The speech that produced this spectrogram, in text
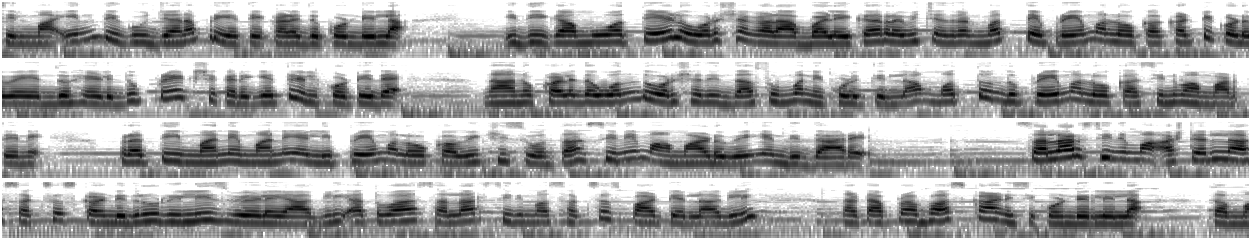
ಸಿನಿಮಾ ಇಂದಿಗೂ ಜನಪ್ರಿಯತೆ ಕಳೆದುಕೊಂಡಿಲ್ಲ. ಇದೀಗ ಮೂವತ್ತೇಳು ವರ್ಷಗಳ ಬಳಿಕ ರವಿಚಂದ್ರನ್ ಮತ್ತೆ ಪ್ರೇಮಲೋಕ ಕಟ್ಟಿಕೊಡುವೆ ಎಂದು ಹೇಳಿದ್ದು ಪ್ರೇಕ್ಷಕರಿಗೆ ತಿಳಿಕೊಟ್ಟಿದೆ ನಾನು ಕಳೆದ ಒಂದು ವರ್ಷದಿಂದ ಸುಮ್ಮನೆ ಕುಳಿತಿಲ್ಲ, ಮತ್ತೊಂದು ಪ್ರೇಮಲೋಕ ಸಿನಿಮಾ ಮಾಡ್ತೇನೆ. ಪ್ರತಿ ಮನೆ ಮನೆಯಲ್ಲಿ ಪ್ರೇಮಲೋಕ ವೀಕ್ಷಿಸುವಂತಹ ಸಿನಿಮಾ ಮಾಡುವೆ ಎಂದಿದ್ದಾರೆ. ಸಲಾರ್ ಸಿನಿಮಾ ಅಷ್ಟೆಲ್ಲ ಸಕ್ಸಸ್ ಕಂಡಿದ್ರು ರಿಲೀಸ್ ವೇಳೆಯಾಗ್ಲಿ ಅಥವಾ ಸಲಾರ್ ಸಿನಿಮಾ ಸಕ್ಸಸ್ ಪಾರ್ಟಿಯಲ್ಲಾಗ್ಲಿ ನಟ ಪ್ರಭಾಸ್ ಕಾಣಿಸಿಕೊಂಡಿರಲಿಲ್ಲ. ತಮ್ಮ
